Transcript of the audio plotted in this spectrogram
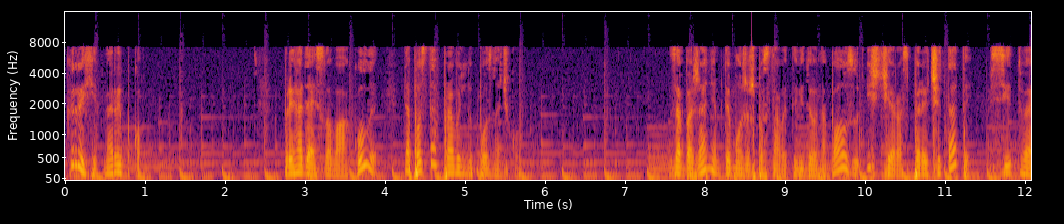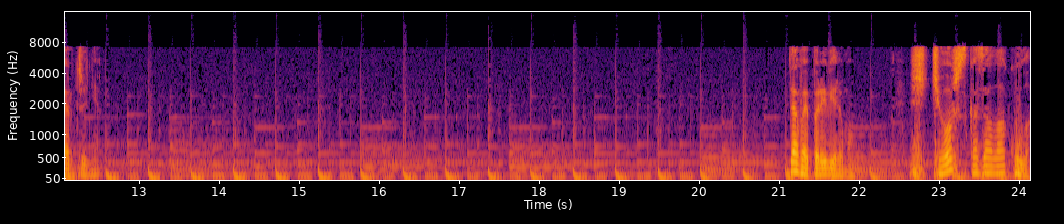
крихітна рибко. Пригадай слова акули та постав правильну позначку. За бажанням ти можеш поставити відео на паузу і ще раз перечитати всі твердження. Давай перевіримо. Що ж сказала акула?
